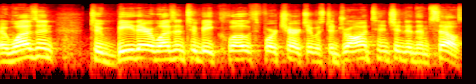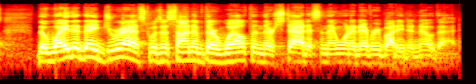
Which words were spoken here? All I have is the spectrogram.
It wasn't to be there, it wasn't to be clothed for church. It was to draw attention to themselves. The way that they dressed was a sign of their wealth and their status, and they wanted everybody to know that.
